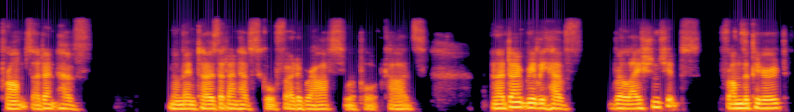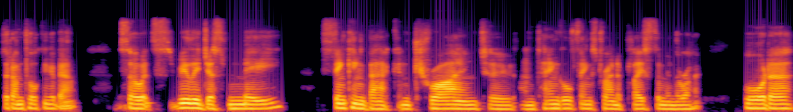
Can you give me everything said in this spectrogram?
prompts. I don't have mementos, I don't have school photographs, report cards, and I don't really have relationships from the period that I'm talking about. So it's really just me thinking back and trying to untangle things, trying to place them in the right order,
